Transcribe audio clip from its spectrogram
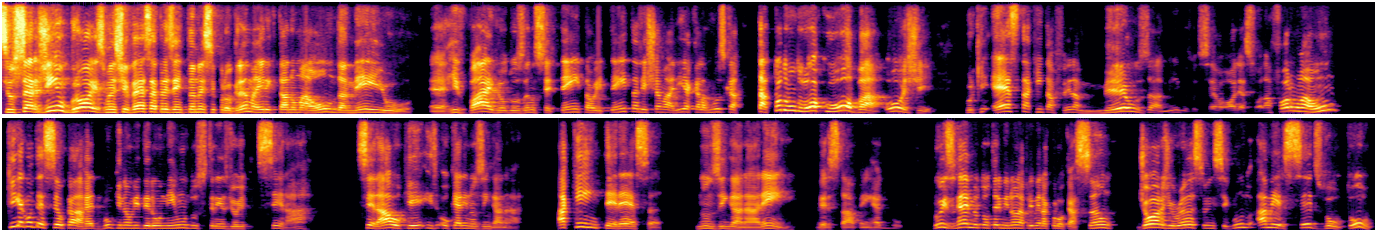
Se o Serginho Groisman estivesse apresentando esse programa, ele que está numa onda meio é, revival dos anos 70, 80, ele chamaria aquela música Tá Todo Mundo Louco, Oba, hoje. Porque esta quinta-feira, meus amigos do céu, olha só, na Fórmula 1, o que, que aconteceu com a Red Bull que não liderou nenhum dos treinos de hoje? Será? Será ou, que, ou querem nos enganar? A quem interessa nos enganar, hein? Verstappen Red Bull. Lewis Hamilton terminou na primeira colocação, George Russell em segundo, a Mercedes voltou.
